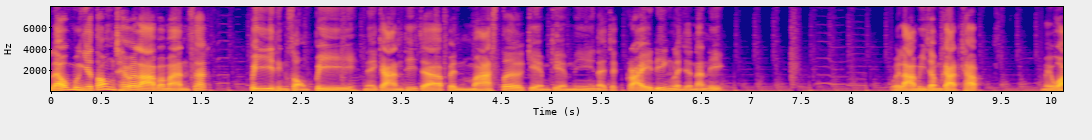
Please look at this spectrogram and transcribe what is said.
แล้วมึงจะต้องใช้เวลาประมาณสักปีถึง 2 ปีในการที่จะเป็นมาสเตอร์เกมเกมนี้ไหนจะ grinding หลังจากนั้นอีก เวลามีจำกัดครับ ไม่ไหว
